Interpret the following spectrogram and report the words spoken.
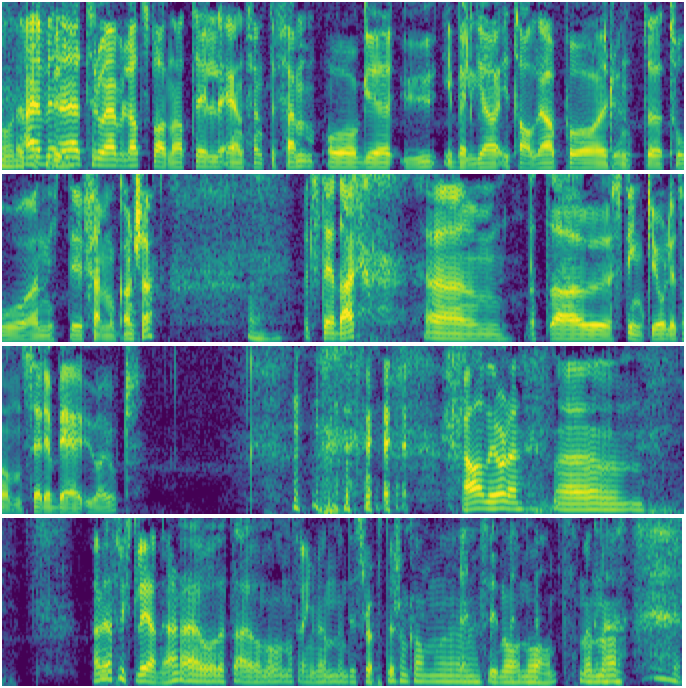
nå Nei, jeg, jeg, tror jeg ville hatt Spania til 1,55 og U i Belgia, Italia på rundt 2,95 kanskje. Mm et sted der. Um, dette stinker jo litt sånn serie B-uavgjort. ja, det gjør det. Um, ja, vi er fryktelig enige her. Det er jo, dette er jo, nå, nå, trenger vi en disruptor som kan uh, si noe, noe, annet, men uh,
